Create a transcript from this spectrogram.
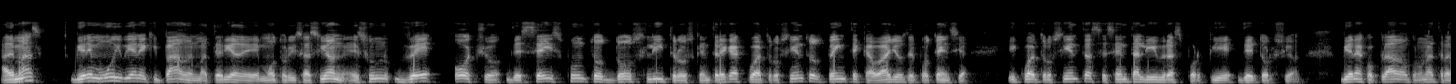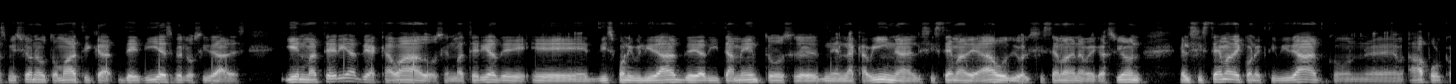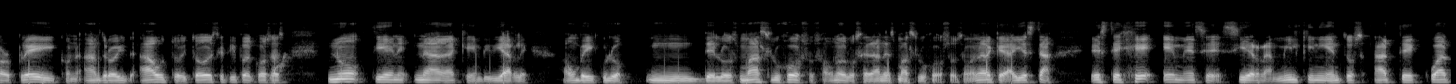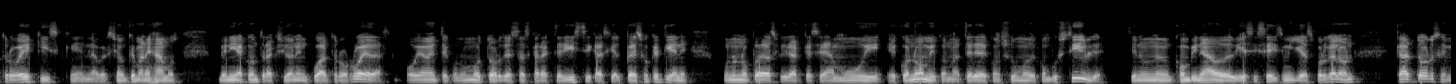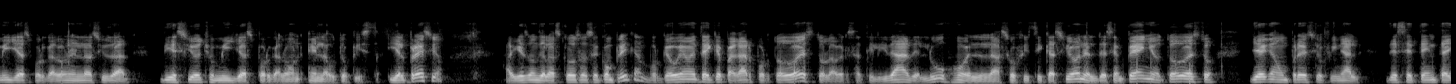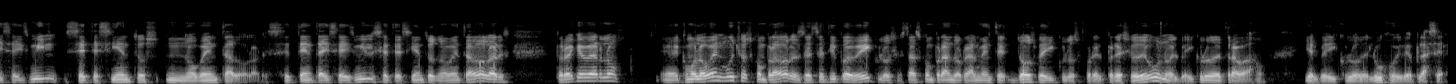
Además, viene muy bien equipado en materia de motorización. Es un V8 de 6.2 litros que entrega 420 caballos de potencia y 460 libras por pie de torsión. Viene acoplado con una transmisión automática de 10 velocidades. Y en materia de acabados, en materia de eh, disponibilidad de aditamentos eh, en la cabina, el sistema de audio, el sistema de navegación, el sistema de conectividad con eh, Apple CarPlay, con Android Auto y todo este tipo de cosas, no tiene nada que envidiarle a un vehículo mm, de los más lujosos, a uno de los sedanes más lujosos. De manera que ahí está este GMC Sierra 1500 AT4X, que en la versión que manejamos venía con tracción en cuatro ruedas. Obviamente con un motor de estas características y el peso que tiene, uno no puede aspirar que sea muy económico en materia de consumo de combustible. Tiene un combinado de 16 millas por galón, 14 millas por galón en la ciudad, 18 millas por galón en la autopista. ¿Y el precio? Ahí es donde las cosas se complican, porque obviamente hay que pagar por todo esto, la versatilidad, el lujo, la sofisticación, el desempeño, todo esto llega a un precio final de 76.790 dólares. 76.790 dólares, pero hay que verlo, eh, como lo ven muchos compradores de este tipo de vehículos, estás comprando realmente dos vehículos por el precio de uno, el vehículo de trabajo y el vehículo de lujo y de placer.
